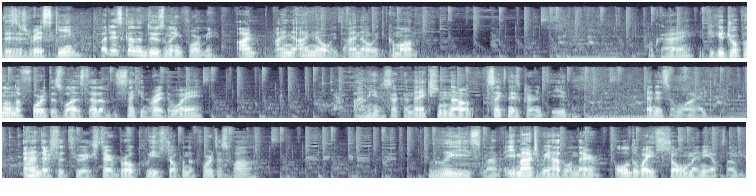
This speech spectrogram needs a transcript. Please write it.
this is risky, but it's gonna do something for me. I, I, I know it. I know it. Come on. Okay, if you could drop it on the fourth as well instead of the second right away, I mean, it's a connection now. Second is guaranteed. And it's a wild. And there's a 2x there. Bro, please drop on the fourth as well. Please, man. Imagine we had one there. All the way, so many of them.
